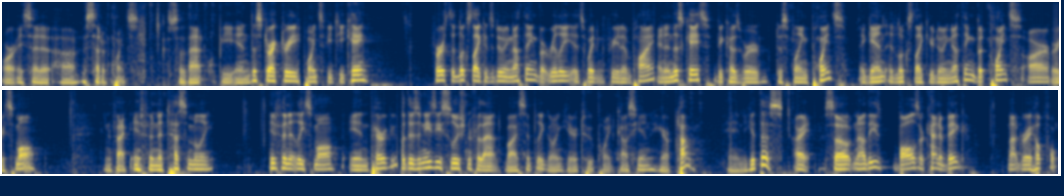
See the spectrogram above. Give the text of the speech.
or a set of uh, a set of points. So that will be in this directory, points VTK. First, it looks like it's doing nothing, but really it's waiting for you to apply. And in this case, because we're displaying points, again, it looks like you're doing nothing, but points are very small. In fact, infinitesimally, infinitely small in ParaView. But there's an easy solution for that by simply going here to point Gaussian here up top. And you get this. All right, so now these balls are kind of big, not very helpful.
